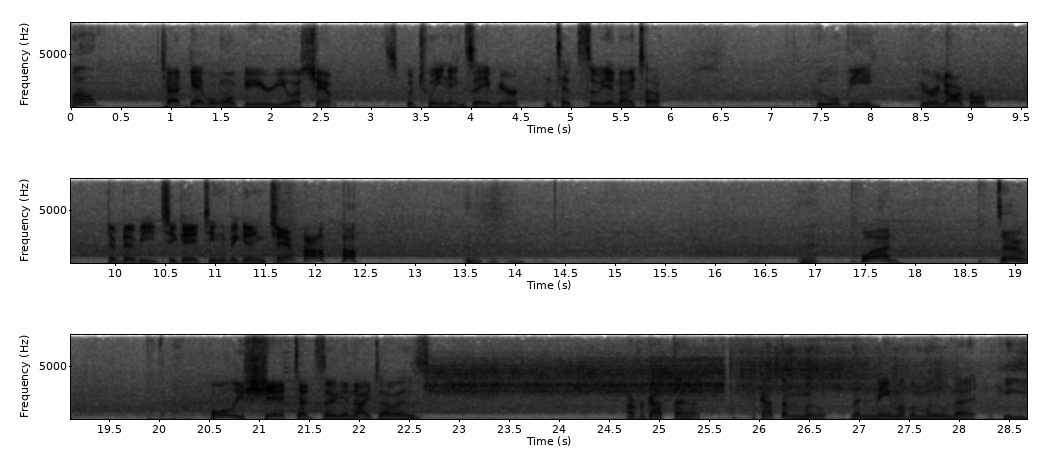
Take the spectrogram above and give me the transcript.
Well, Chad Gable won't be your U.S. champ. It's between Xavier and Tetsuya Naito. Who will be your inaugural WWE 2K18 the beginning champ? Oh! One, two. Holy shit, Tetsuya Naito is. I forgot the, I forgot the move, the name of the move that he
